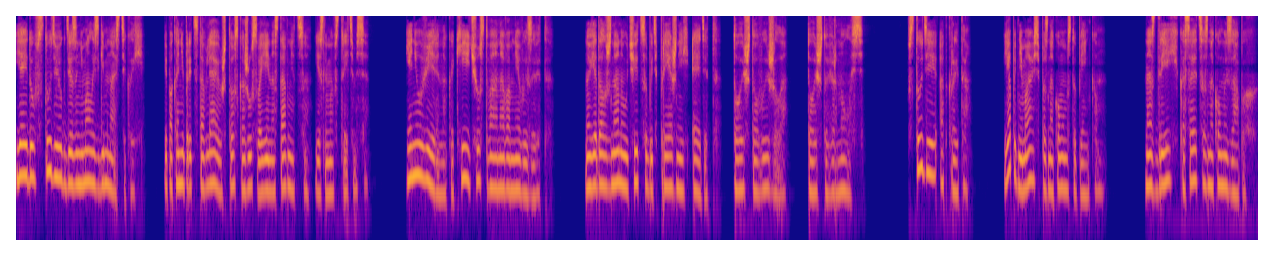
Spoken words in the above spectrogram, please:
Я иду в студию, где занималась гимнастикой, и пока не представляю, что скажу своей наставнице, если мы встретимся. Я не уверена, какие чувства она во мне вызовет. Но я должна научиться быть прежней Эдит, той, что выжила, той, что вернулась. В студии открыто. Я поднимаюсь по знакомым ступенькам. Ноздрей касается знакомый запах.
